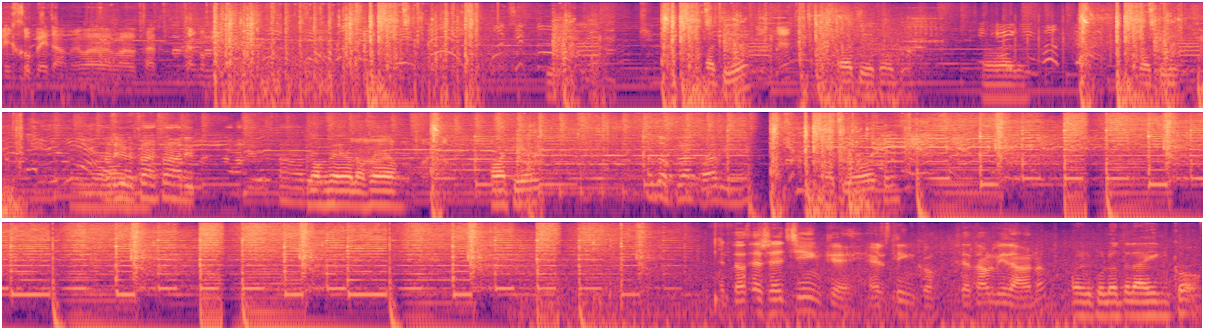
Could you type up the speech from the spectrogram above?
Escopeta, me va a matar. Está conmigo. Batido. ¿Dónde? Está batido, está batido. Ah, vale. Batido. Arriba, están, están arriba. están arriba. Los veo, los veo. Batido. Alguien, eh. Batido otro. Entonces el chin, ¿qué? El 5. Se te ha olvidado, ¿no? Por el culo te la hinco.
